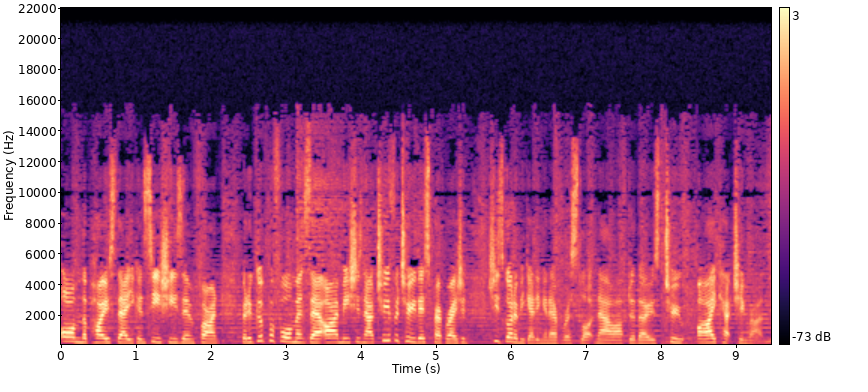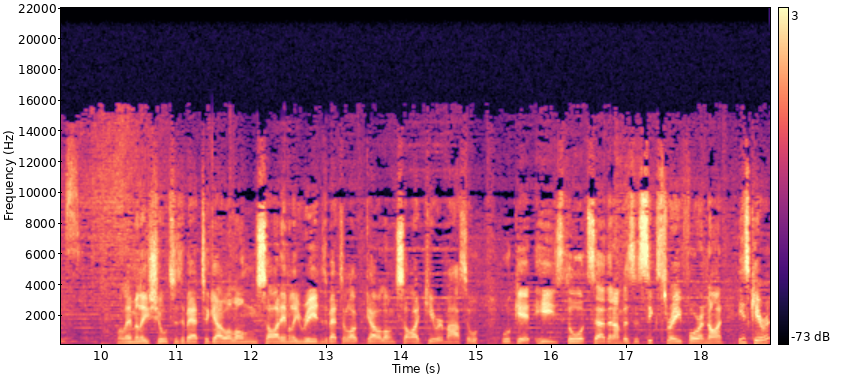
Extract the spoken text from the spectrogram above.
on the post there. You can see she's in front, but a good performance there. I Am Me, she's now two for two this preparation. She's got to be getting an Everest slot now after those two eye catching runs. Well, Emily Schultz is about to go alongside. Emily Reardon's about to go alongside. Kieran Marshall will, will get his thoughts. Uh, the numbers are 6, 3, 4, and 9. Here's Ciaron.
